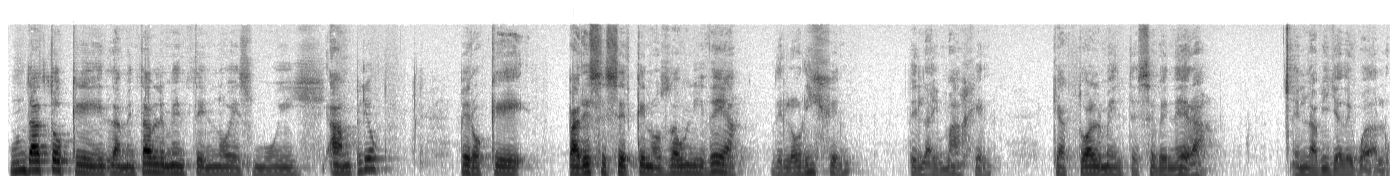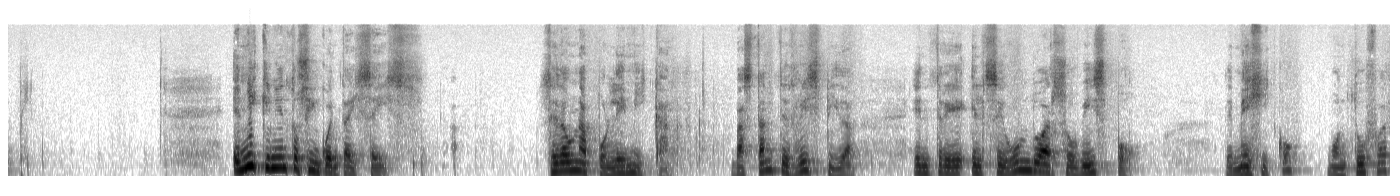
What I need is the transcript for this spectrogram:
un dato que lamentablemente no es muy amplio, pero que parece ser que nos da una idea del origen de la imagen que actualmente se venera en la villa de Guadalupe. En 1556 se da una polémica bastante ríspida entre el segundo arzobispo de México, Montúfar,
